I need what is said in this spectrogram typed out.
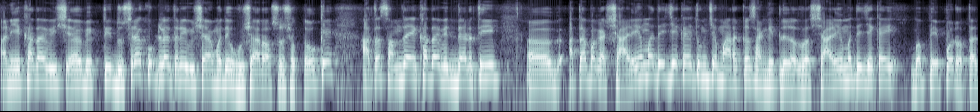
आणि एखादा विषय व्यक्ती दुसऱ्या कुठल्या तरी विषयामध्ये हुशार असू शकतो. ओके? आता समजा एखादा विद्यार्थी आता बघा शाळेमध्ये जे काही तुमचे मार्क सांगितले जातात शाळेमध्ये जे काही ब- पेपर होतात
